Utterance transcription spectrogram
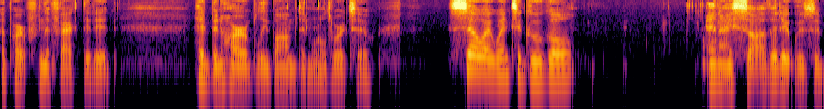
apart from the fact that it had been horribly bombed in World War II. So I went to Google and I saw that it was a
